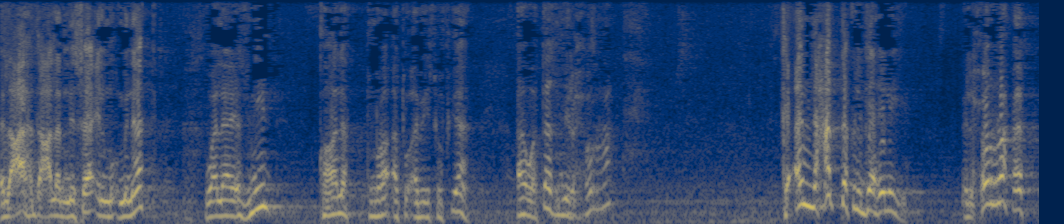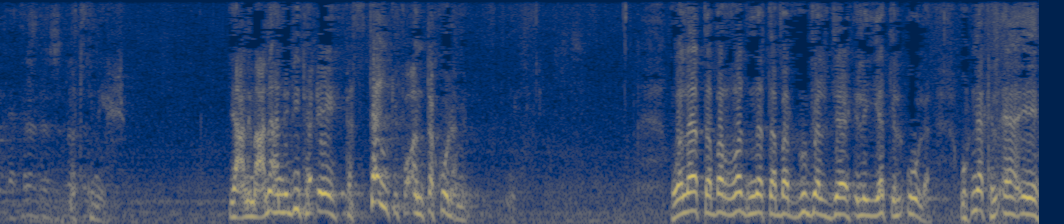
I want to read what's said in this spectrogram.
العهد على النساء المؤمنات ولا يزنين قالت امرأة أبي سفيان أو تزني الحرة؟ كأن حتى في الجاهلية الحرة ما تزنيش. يعني معناها إن دي إيه؟ تستنكف أن تكون منه. ولا تبرجن تبرج الجاهلية الأولى. وهناك الآية إيه؟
